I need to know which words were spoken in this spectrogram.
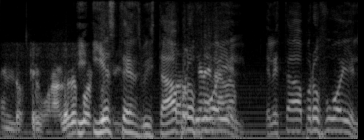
en los tribunales de Puerto Rico. ¿Y Stensby estaba prófugo ayer? ¿Él estaba prófugo ayer?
